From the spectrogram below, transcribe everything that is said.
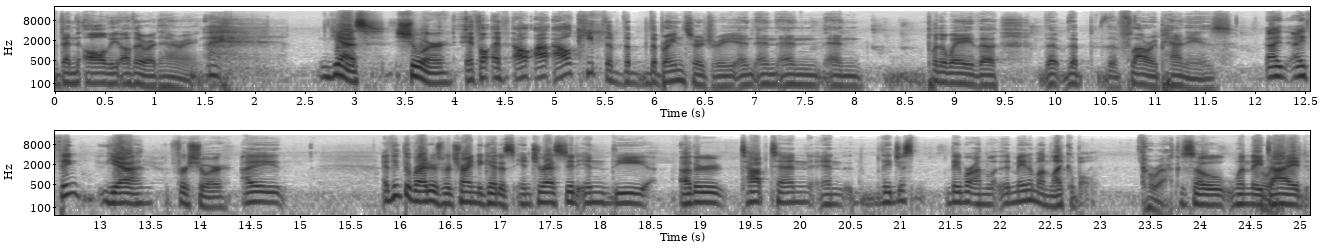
than all the other red herring. yes, sure. if, I'll, if I'll, I'll keep the, the, the brain surgery and, and, and, and put away the, the, the, the flowery panties. I, I think yeah, for sure. I I think the writers were trying to get us interested in the other top 10 and they just they were un, it made them unlikable. Correct. So when they Correct. died,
